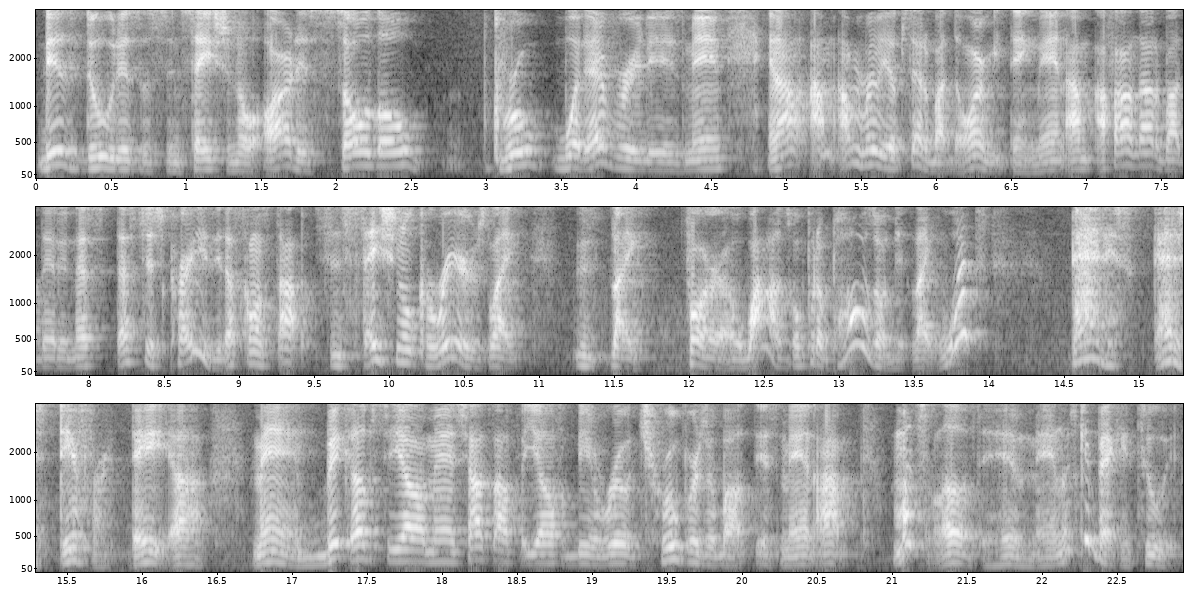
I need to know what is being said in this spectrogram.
This dude is a sensational artist, solo, group, whatever it is, man. And I, am I'm, I'm really upset about the army thing, man. I, I found out about that, and that's that's just crazy. That's gonna stop sensational careers, like like for a while. It's gonna put a pause on it. Like what? That is that is different. They uh man, big ups to y'all, man. Shouts out for y'all for being real troopers about this, man. I much love to him, man. Let's get back into it.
